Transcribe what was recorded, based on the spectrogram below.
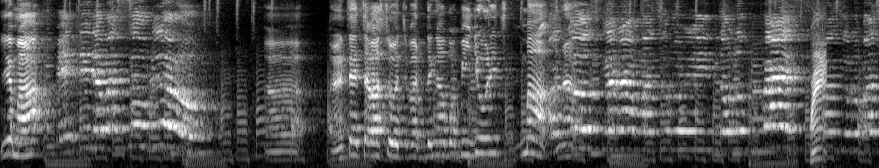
Ya mak? Bateri dah masuk belum? Uh, nanti Acak basuh cepat dengar buat video ni Mak nak Masuk sekarang, masuk ni tahun lepas Masuk dah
